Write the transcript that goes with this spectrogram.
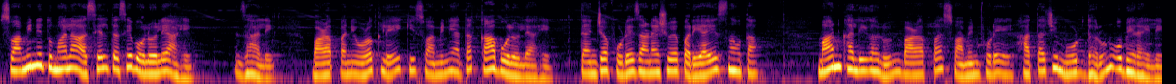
स्वामीने तुम्हाला असेल तसे बोलवले आहे. झाले. बाळाप्पांनी ओळखले की स्वामींनी आता का बोलवले आहे? त्यांच्या पुढे जाण्याशिवाय पर्यायच नव्हता. मान खाली घालून बाळाप्पा स्वामींपुढे हाताची मूठ धरून उभे राहिले.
